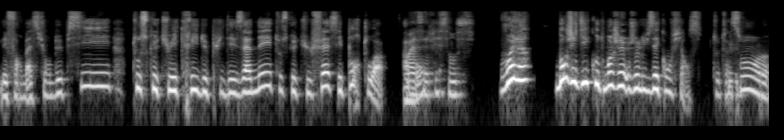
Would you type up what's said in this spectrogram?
les formations de psy, tout ce que tu écris depuis des années, tout ce que tu fais, c'est pour toi. Ah Ouais, bon? ça fait sens. Voilà. Bon, j'ai dit, écoute, moi, je, je lui faisais confiance. De toute Mhm. façon, euh,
